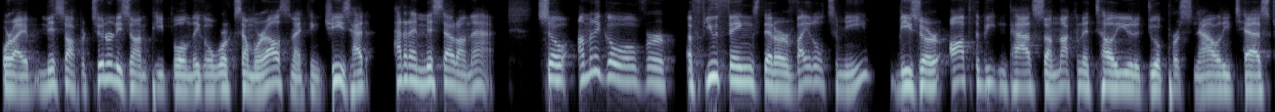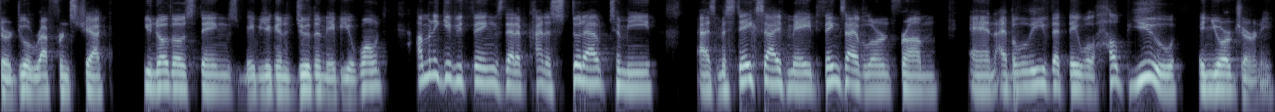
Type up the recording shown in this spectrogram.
Or I miss opportunities on people and they go work somewhere else. And I think, geez, how, how did I miss out on that? So I'm going to go over a few things that are vital to me. These are off the beaten path. So I'm not going to tell you to do a personality test or do a reference check. You know those things. Maybe you're going to do them, maybe you won't. I'm going to give you things that have kind of stood out to me as mistakes I've made, things I've learned from, and I believe that they will help you in your journey.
